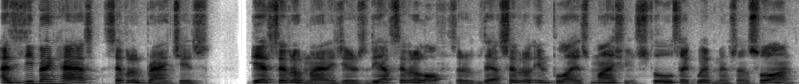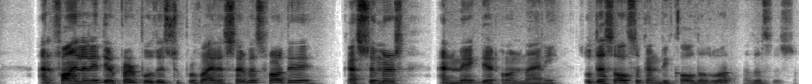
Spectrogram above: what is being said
A Z bank has several branches. They have several managers. They have several officers. They have several employees, machines, tools, equipment, and so on. And finally, their purpose is to provide a service for the customers and make their own money. So this also can be called as what? As a system.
